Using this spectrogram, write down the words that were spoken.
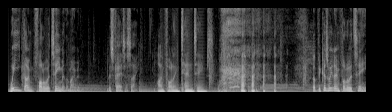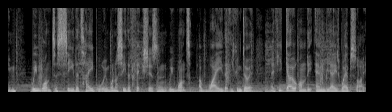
we don't follow a team at the moment. It's fair to say. I'm following ten teams. But because we don't follow a team, we want to see the table. We want to see the fixtures, and we want a way that you can do it. Now, if you go on the NBA's website,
